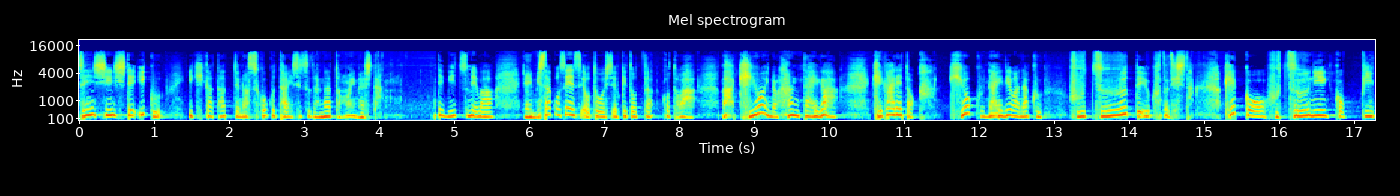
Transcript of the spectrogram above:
前進していく生き方っていうのはすごく大切だなと思いました。で、三つ目は、えー、美佐子先生を通して受け取ったことは、まあ、清いの反対が、汚れとか、清くないではなく、普通っていうことでした。結構普通にこう、ピ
